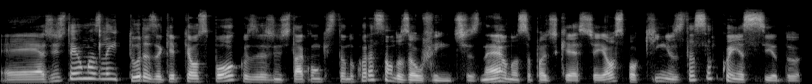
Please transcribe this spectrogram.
É, a gente tem umas leituras aqui, porque aos poucos a gente está conquistando o coração dos ouvintes, né? O nosso podcast aí, aos pouquinhos, está sendo conhecido.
